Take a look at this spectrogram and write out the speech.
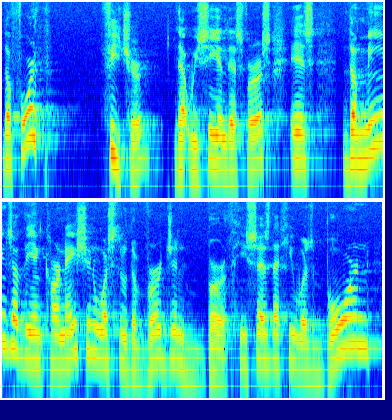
The fourth feature that we see in this verse is the means of the incarnation was through the virgin birth. He says that he was born,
